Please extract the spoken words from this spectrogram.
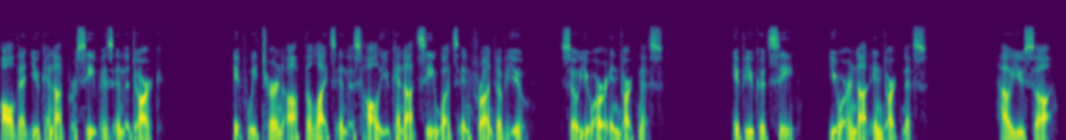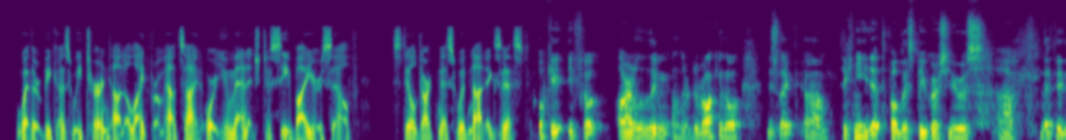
All that you cannot perceive is in the dark. If we turn off the lights in this hall you cannot see what's in front of you, so you are in darkness. If you could see, you are not in darkness. How you saw, whether because we turned on a light from outside or you managed to see by yourself, still darkness would not exist. Okay, if you are living under the rock, you know, this like um, technique that public speakers use, uh, that they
